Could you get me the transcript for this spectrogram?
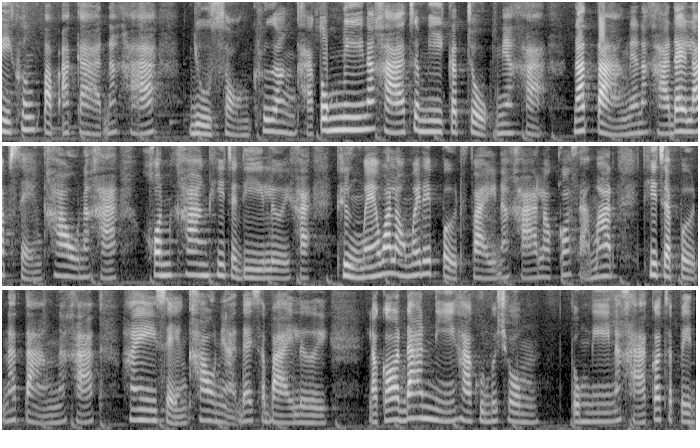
มีเครื่องปรับอากาศนะคะ อยู่ 2 เครื่องค่ะ ตรงนี้นะคะจะมีกระจกเนี่ยค่ะ หน้าต่างเนี่ยนะคะได้รับแสงเข้านะคะ ค่อนข้างที่จะดีเลยค่ะ ถึงแม้ว่าเราไม่ได้เปิดไฟนะคะ เราก็สามารถที่จะเปิดหน้าต่างนะคะ ให้แสงเข้าเนี่ยได้สบายเลย แล้วก็ด้านนี้ค่ะคุณผู้ชมตรงนี้นะคะก็จะเป็น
